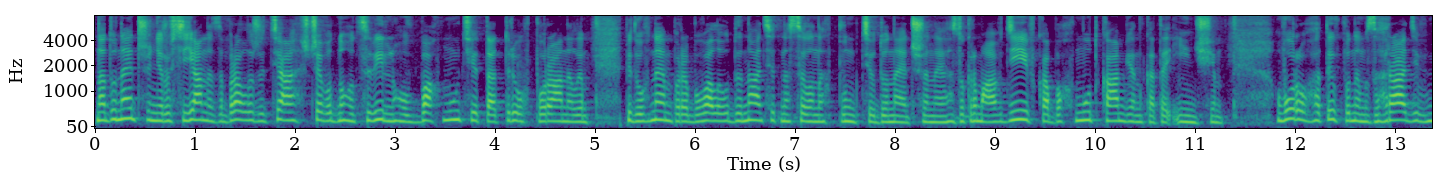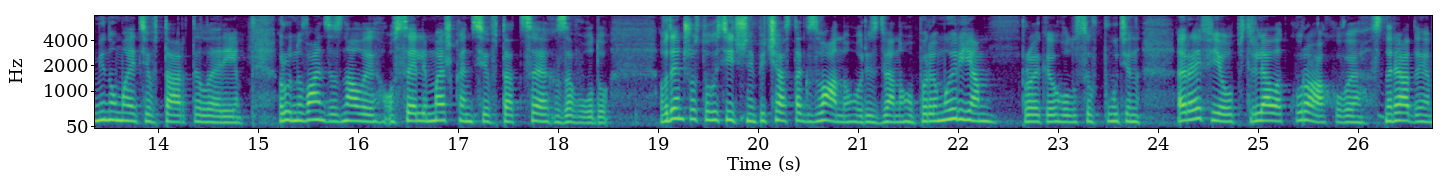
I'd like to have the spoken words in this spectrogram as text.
На Донеччині росіяни забрали життя ще в одного цивільного в Бахмуті та трьох поранили. Під вогнем перебували 11 населених пунктів Донеччини, зокрема Авдіївка, Бахмут, Кам'янка та інші. Ворог гатив по ним з градів, мінометів та артилерії. Руйнувань зазнали оселі мешканців та цех заводу. В день 6 січня під час так званого різдвяного перемир'я, про яке оголосив Путін, Ерефія обстріляла Курахове. Снаряди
